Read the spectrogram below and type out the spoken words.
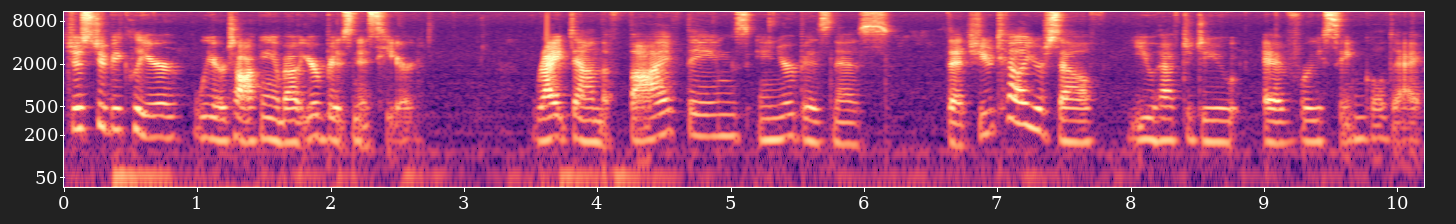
Just to be clear, we are talking about your business here. Write down the five things in your business that you tell yourself you have to do every single day.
